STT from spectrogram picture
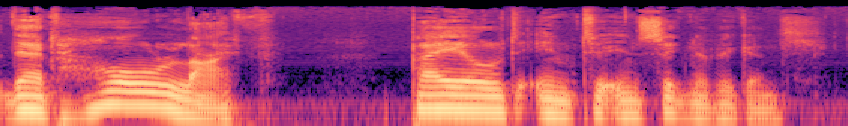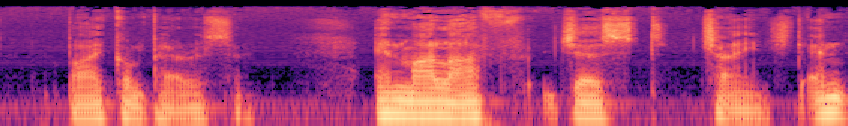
that whole life paled into insignificance by comparison. And my life just changed. And,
